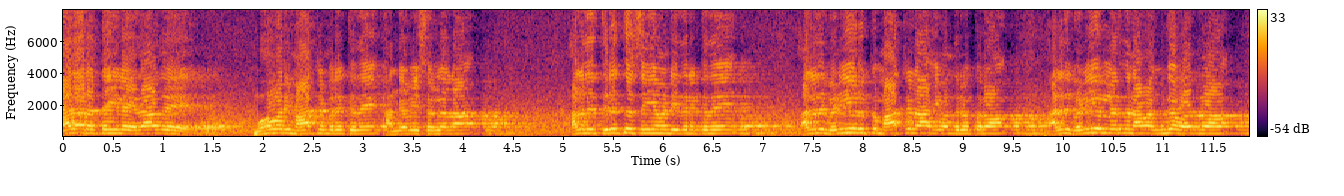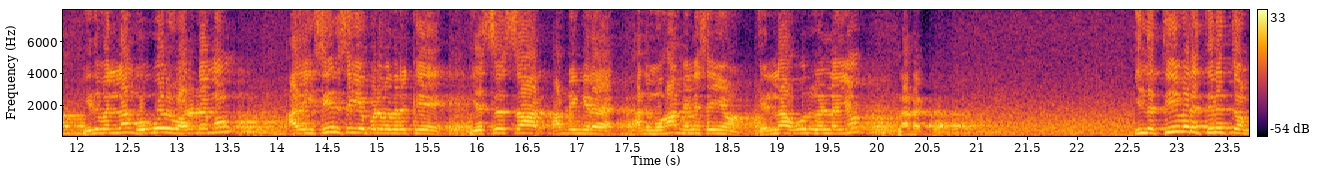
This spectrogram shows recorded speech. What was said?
ஆதார் அட்டையில் ஏதாவது முகவரி மாற்றம் இருக்குது அங்கே போய் சொல்லலாம். அல்லது திருத்தம் செய்ய வேண்டியது இருக்குது. அல்லது வெளியூருக்கு மாற்றலாகி வந்திருக்கிறோம். அல்லது வெளியூர்ல இருந்து நாம் இங்கே வர்றோம். இதுவெல்லாம் ஒவ்வொரு வருடமும் அதை சீர் செய்யப்படுவதற்கு எஸ்எஸ்ஆர் அப்படிங்கிற அந்த முகாம் என்ன செய்யும்? எல்லா ஊர்களையும் நடக்கும். இந்த தீவிர திருத்தம்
